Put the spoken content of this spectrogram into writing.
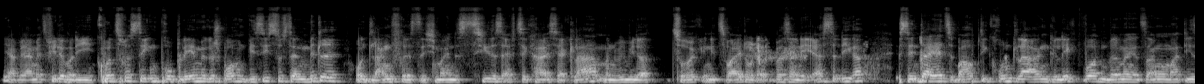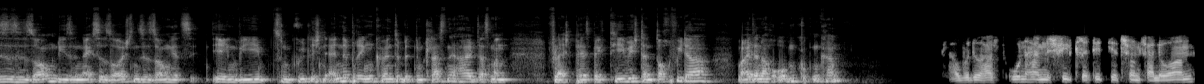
Ja, wir haben jetzt viel über die kurzfristigen Probleme gesprochen. Wie siehst du es denn mittel- und langfristig? Ich meine, das Ziel des FCK ist ja klar, man will wieder zurück in die zweite oder besser in die erste Liga. Sind da jetzt überhaupt die Grundlagen gelegt worden, wenn man jetzt, sagen wir mal, diese Saison, diese nächste solchen Saison jetzt irgendwie zum gütlichen Ende bringen könnte mit einem Klassenerhalt, dass man vielleicht perspektivisch dann doch wieder weiter nach oben gucken kann? Ich glaube, du hast unheimlich viel Kredit jetzt schon verloren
